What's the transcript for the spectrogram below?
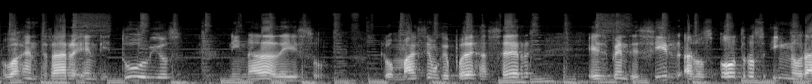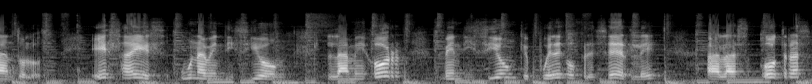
No vas a entrar en disturbios ni nada de eso. Lo máximo que puedes hacer es bendecir a los otros ignorándolos. Esa es una bendición, la mejor bendición que puedes ofrecerle a las otras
